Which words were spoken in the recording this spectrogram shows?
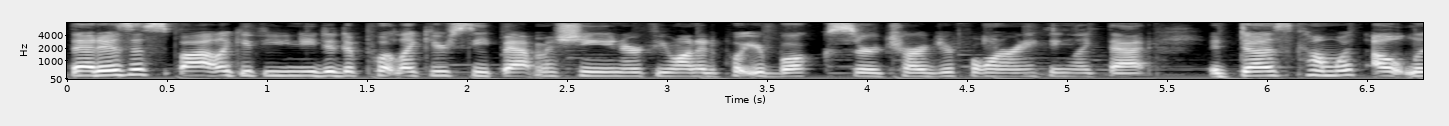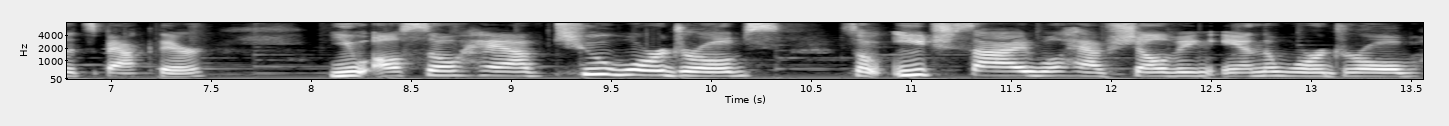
That is a spot like if you needed to put like your CPAP machine or if you wanted to put your books or charge your phone or anything like that. It does come with outlets back there. You also have two wardrobes. So each side will have shelving and the wardrobe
